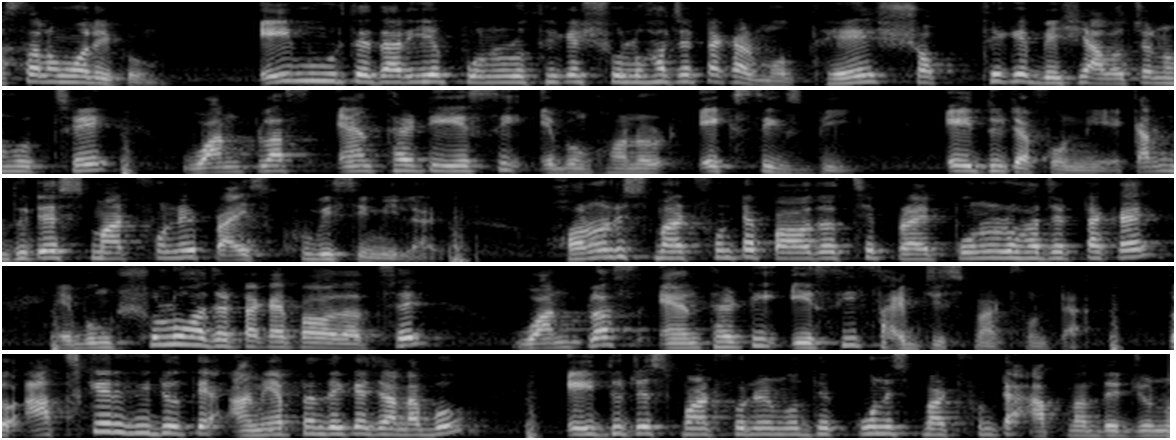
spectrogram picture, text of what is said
আসসালামু আলাইকুম। এই মুহূর্তে দাঁড়িয়ে পনেরো থেকে ষোলো হাজার টাকার মধ্যে সব থেকে বেশি আলোচনা হচ্ছে OnePlus N thirty S E এবং হনর এক্স সিক্স বি। এই দুইটা ফোন নিয়ে, কারণ দুইটা স্মার্টফোনের প্রাইস খুবই সিমিলার হনর স্মার্টফোনটা পাওয়া যাচ্ছে প্রায় পনেরো হাজার টাকায় এবং ষোলো হাজার টাকায় পাওয়া যাচ্ছে OnePlus N thirty SE five G স্মার্টফোনটা। তো আজকের ভিডিওতে আমি আপনাদেরকে জানাব, এই দুটো স্মার্টফোনের মধ্যে কোন স্মার্টফোনটা আপনাদের জন্য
